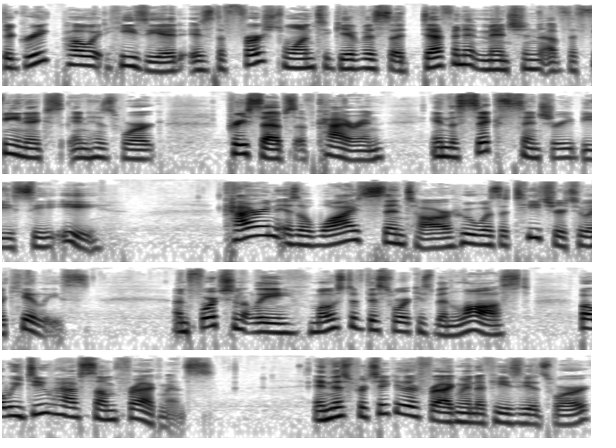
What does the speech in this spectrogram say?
The Greek poet Hesiod is the first one to give us a definite mention of the phoenix in his work Precepts of Chiron in the 6th century BCE. Chiron is a wise centaur who was a teacher to Achilles. Unfortunately, most of this work has been lost, but we do have some fragments. In this particular fragment of Hesiod's work,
